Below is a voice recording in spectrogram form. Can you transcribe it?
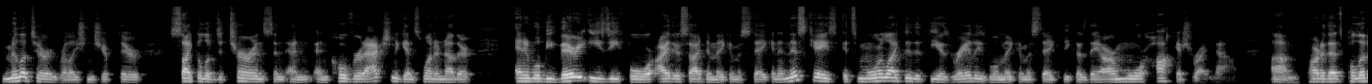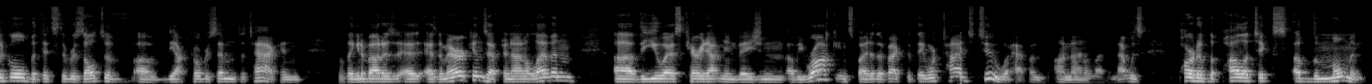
military relationship, their cycle of deterrence and and, and covert action against one another. And it will be very easy for either side to make a mistake. And in this case, it's more likely that the Israelis will make a mistake because they are more hawkish right now. Um, part of that's political, but it's the result of, of the October 7th attack. And we're thinking about as, as, as Americans after 9 11, uh, the U.S. carried out an invasion of Iraq in spite of the fact that they weren't tied to what happened on 9 11. That was part of the politics of the moment.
